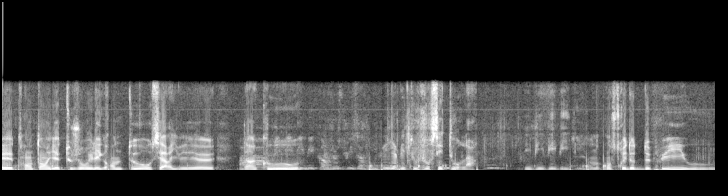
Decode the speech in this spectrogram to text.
Et 30 ans, il y a toujours eu les grandes tours ou c'est arrivé euh, d'un coup Oui, quand je suis arrivée, il y avait toujours ces tours-là. Oui, oui, oui, oui. Ils en ont construit d'autres depuis ou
